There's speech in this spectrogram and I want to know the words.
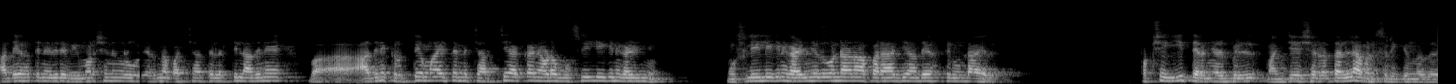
അദ്ദേഹത്തിനെതിരെ വിമർശനങ്ങൾ ഉയർന്ന പശ്ചാത്തലത്തിൽ അതിനെ അതിനെ കൃത്യമായി തന്നെ ചർച്ചയാക്കാൻ അവിടെ മുസ്ലിം ലീഗിന് കഴിഞ്ഞു. മുസ്ലിം ലീഗിന് കഴിഞ്ഞതുകൊണ്ടാണ് ആ പരാജയം അദ്ദേഹത്തിന് ഉണ്ടായത്. പക്ഷേ ഈ തെരഞ്ഞെടുപ്പിൽ മഞ്ചേശ്വരത്തല്ല മത്സരിക്കുന്നത്.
